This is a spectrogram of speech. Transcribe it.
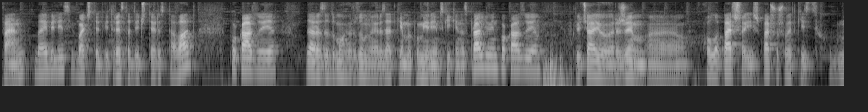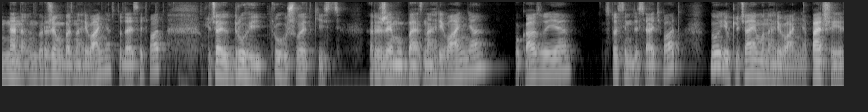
фен Babyliss. Як бачите, 2300-2400 Вт показує. Зараз за допомогою розумної розетки ми поміряємо, скільки насправді він показує. Включаю режим е, перший, першу швидкість не режиму без нагрівання 110 Вт. Включаю другий, другу швидкість режиму без нагрівання. Показує 170 Вт. Ну і включаємо нагрівання. Перший,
